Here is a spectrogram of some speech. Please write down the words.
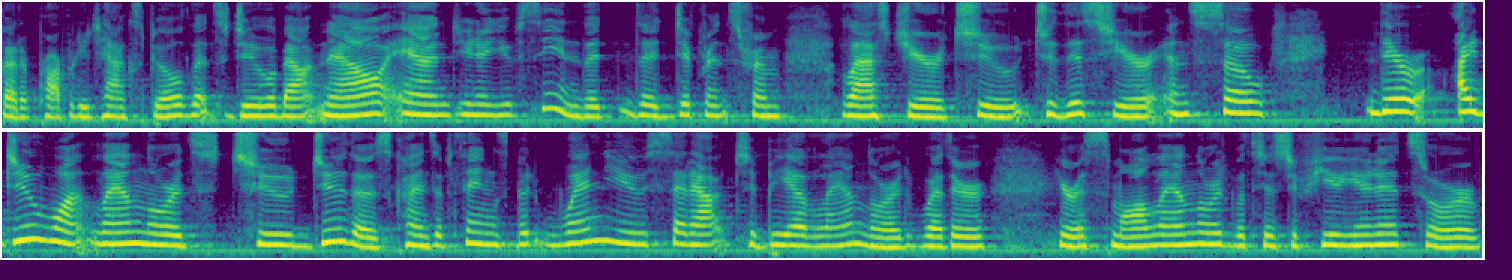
got a property tax bill that's due about now, and you know you've seen the the difference from last year to to this year, and so there I do want landlords to do those kinds of things, but when you set out to be a landlord, whether you're a small landlord with just a few units or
